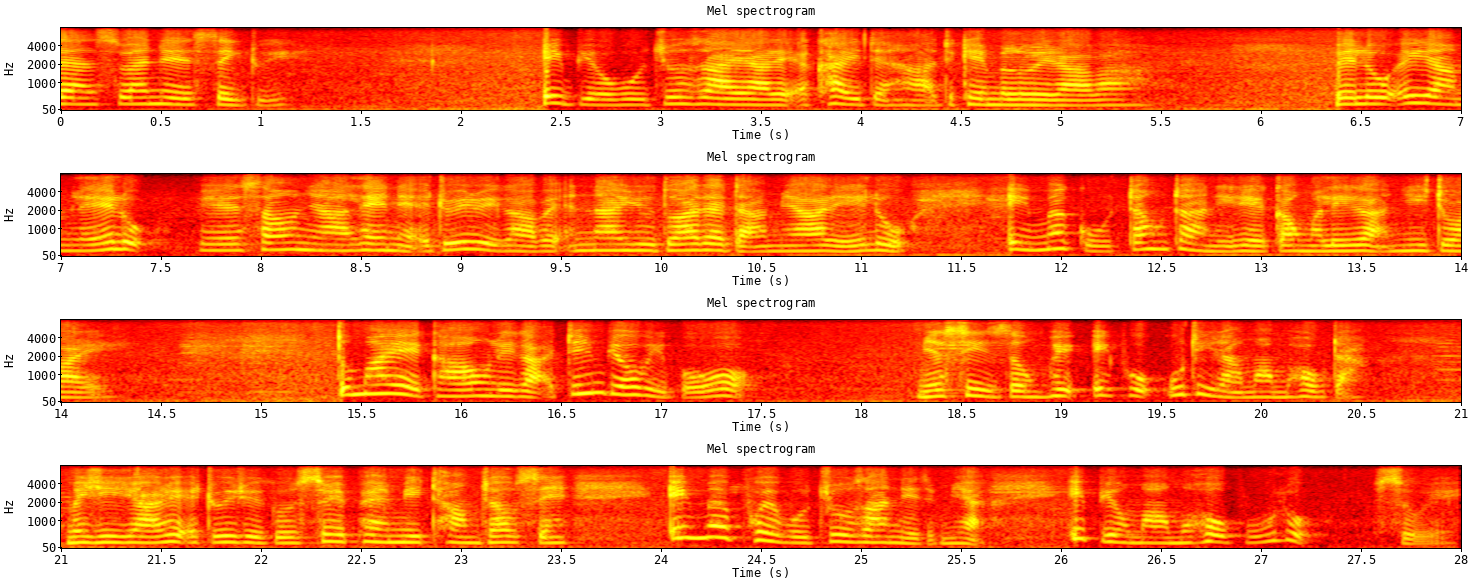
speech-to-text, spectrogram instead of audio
တန်ဆွမ်းတဲ့စိတ်တွေအိပ်ပျော်ဖို့ကြိုးစားရတဲ့အခိုက်အတန့်ဟာတကယ်မလွယ်တာပါဘယ်လိုအိပ်ရမလဲလို့ဘယ်ဆောင်ညာလှဲနဲ့အတွေးတွေကပဲအနိုင်ယူသွားတတ်တာများတယ်လို့အိမ်မက်ကိုတောင်းတနေတဲ့ကောင်မလေးကညှိတွားတယ်သူမရဲ့ခေါင်းလေးကအတင်းပြောပြီပေါ့မျက်စိစုံမိတ်အိပ်ဖို့ဥတီတာမှမဟုတ်တာမရေရာတဲ့အတွေးတွေကိုဆွဲဖမ်းပြီးထောင်ချောက်စင်အိမ်မက်ဖွဲ့ဖို့ကြိုးစားနေသည်မြတ်အိပ်ပျော်မှာမဟုတ်ဘူးလို့ဆိုတယ်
